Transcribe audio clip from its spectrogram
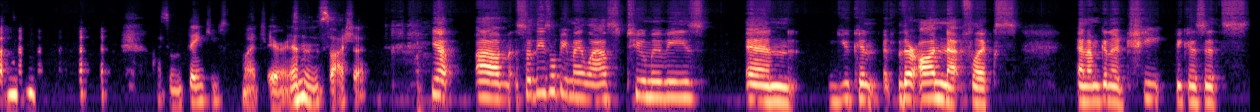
awesome. Thank you so much, Erin. And Sasha. Yeah. Um, so these will be my last two movies, and you can. They're on Netflix, and I'm gonna cheat because it's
